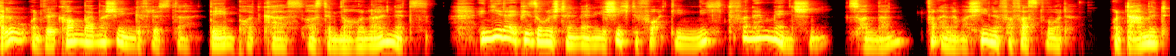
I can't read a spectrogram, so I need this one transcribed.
Hallo und willkommen bei Maschinengeflüster, dem Podcast aus dem neuronalen Netz. In jeder Episode stellen wir eine Geschichte vor, die nicht von einem Menschen, sondern von einer Maschine verfasst wurde. Und damit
